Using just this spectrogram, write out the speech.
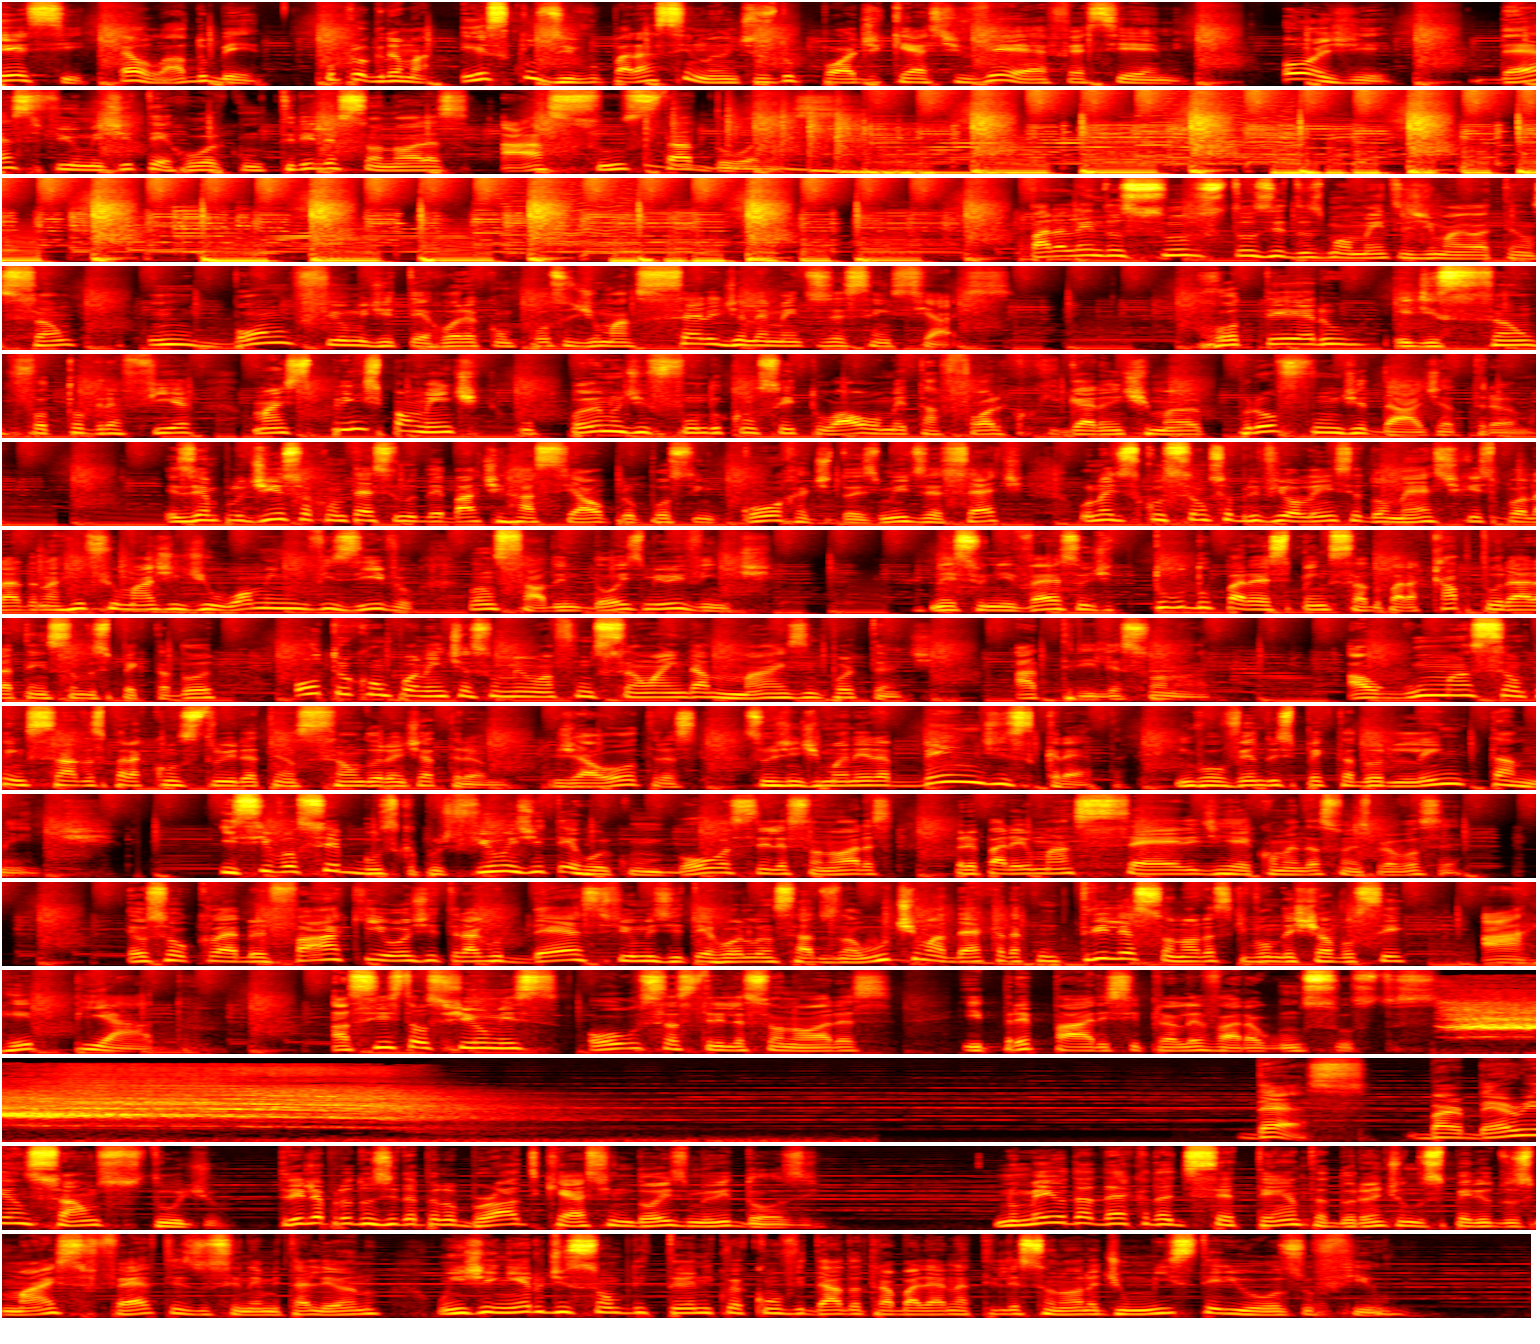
Esse é o Lado B, o programa exclusivo para assinantes do podcast VFSM. Hoje, 10 filmes de terror com trilhas sonoras assustadoras. Para além dos sustos e dos momentos de maior tensão, um bom filme de terror é composto de uma série de elementos essenciais: roteiro, edição, fotografia, mas principalmente o pano de fundo conceitual ou metafórico que garante maior profundidade à trama. Exemplo disso acontece no debate racial proposto em Corra de 2017 ou na discussão sobre violência doméstica explorada na refilmagem de O Homem Invisível, lançado em 2020. Nesse universo onde tudo parece pensado para capturar a atenção do espectador, outro componente assume uma função ainda mais importante: a trilha sonora. Algumas são pensadas para construir a tensão durante a trama, já outras surgem de maneira bem discreta, envolvendo o espectador lentamente. E se você busca por filmes de terror com boas trilhas sonoras, preparei uma série de recomendações para você. Eu sou Kleber Fak e hoje trago 10 filmes de terror lançados na última década com trilhas sonoras que vão deixar você arrepiado. Assista aos filmes, ouça as trilhas sonoras e prepare-se para levar alguns sustos. Dez Barbarian Sound Studio, trilha produzida pelo Broadcast em 2012. No meio da década de 70, durante um dos períodos mais férteis do cinema italiano, o engenheiro de som britânico é convidado a trabalhar na trilha sonora de um misterioso filme.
